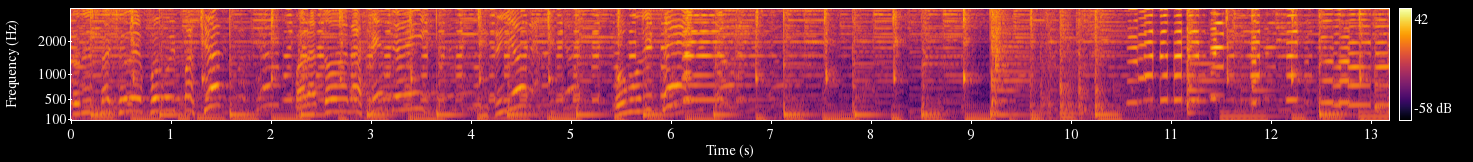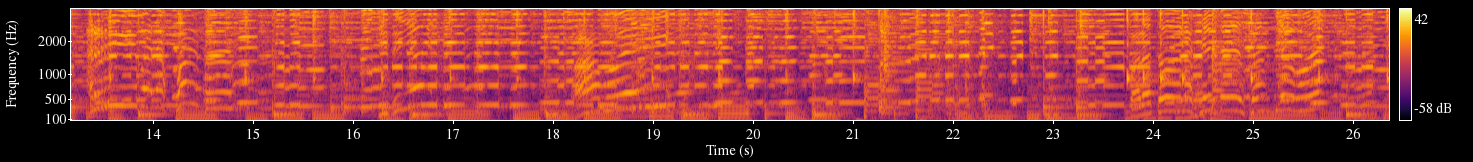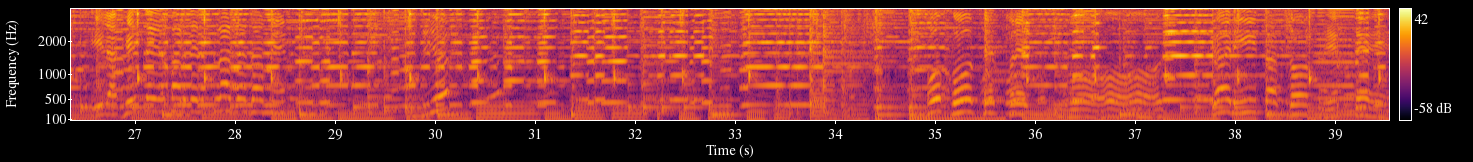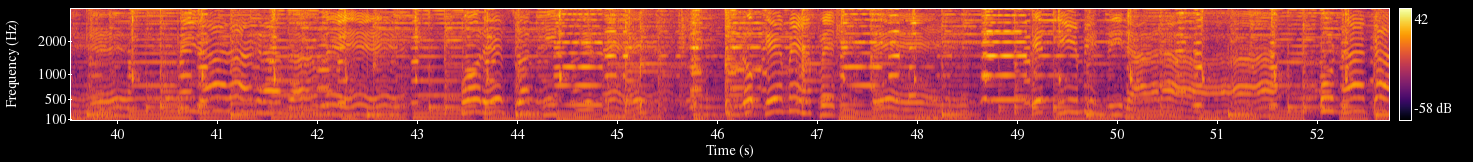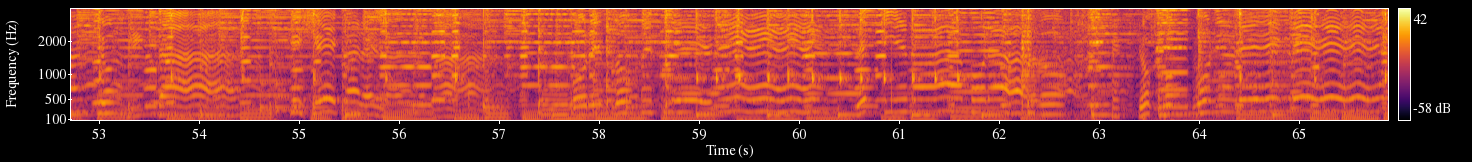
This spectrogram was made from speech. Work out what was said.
Un ensayo de fuego y pasión para toda la gente ahí. Y señor, como dice. Para toda la gente de Santiago, ¿eh? Y la gente de Mar del Plata también. Ojos expresivos, carita sonriente, mirada agradable. Por eso aquí tiene lo que me pediste, que ti me inspirara una canción linda que llegara al alma. Por eso me tiene Yo compone alegre,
